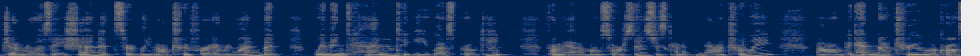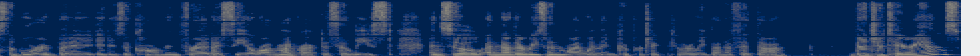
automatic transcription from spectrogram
generalization, it's certainly not true for everyone, but women tend to eat less protein from animal sources just kind of naturally. Um, again, not true across the board, but it, it is a common thread I see a lot in my practice at least. And so, another reason why women could particularly benefit that. Vegetarians,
